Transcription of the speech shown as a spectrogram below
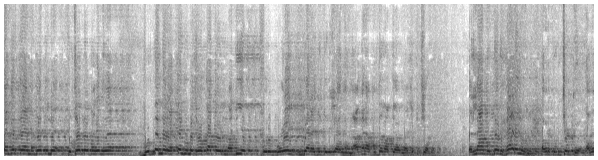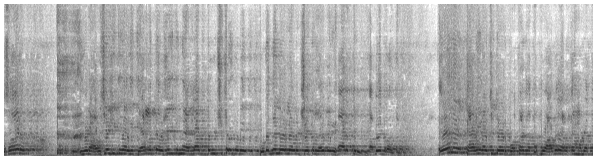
ശങ്കരത്തെ അദ്ദേഹത്തിന്റെ പുസ്തകത്തിൽ പറയുന്നത് ബുദ്ധന്റെ രക്തം കൊണ്ട് ചോക്കാത്ത ഒരു നദിയും ഒരു പുഴയും ഇന്ത്യ രാജ്യത്തിൽ ഇല്ല എന്നാണ്. അങ്ങനെ ആ ബുദ്ധമത്യ അവർ നശിപ്പിച്ചുകൊണ്ട് എല്ലാ ബുദ്ധവിഹാരങ്ങളും അവർ പിടിച്ചെടുക്കുക അവസാനം ഇവിടെ അവശേഷിക്കുന്ന ഈ കേരളത്തെ അവശേഷിക്കുന്ന എല്ലാ ബുദ്ധഭിക്ഷുക്കളും കൂടി കൊടുങ്ങല്ലൂരിലെ ഒരു ക്ഷേത്രത്തിൽ അവരുടെ വിഹാരത്തിൽ അഭയം പ്രാപിച്ചു ഏറെ കളി കഴിച്ചിട്ട് അവർ പുറത്തിറങ്ങാത്തപ്പോൾ അവരിറക്കാൻ വേണ്ടാത്ത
